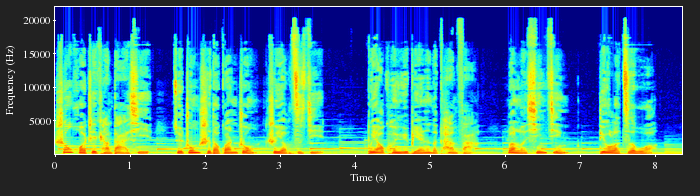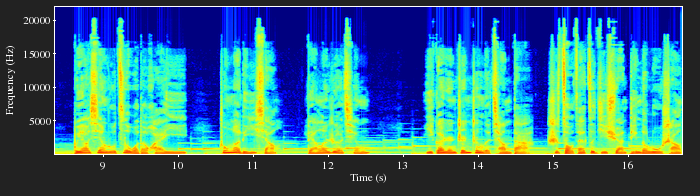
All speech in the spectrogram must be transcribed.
生活这场大戏，最忠实的观众只有自己。不要困于别人的看法，乱了心境，丢了自我。不要陷入自我的怀疑，中了理想，凉了热情。一个人真正的强大，是走在自己选定的路上，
